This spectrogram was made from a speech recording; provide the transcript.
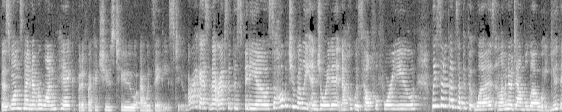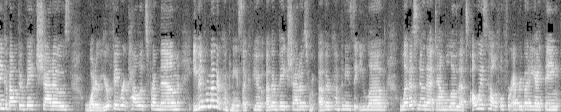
this one's my number one pick, but if I could choose two, I would say these two. All right guys, so that wraps up this video. So I hope that you really enjoyed it and I hope it was helpful for you. Please send a thumbs up if it was and let me know down below what you think about their baked shadows. What are your favorite palettes from them? Even from other companies, like if you have other baked shadows from other companies that you love, let us know that down below. That's always helpful for everybody, I think.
